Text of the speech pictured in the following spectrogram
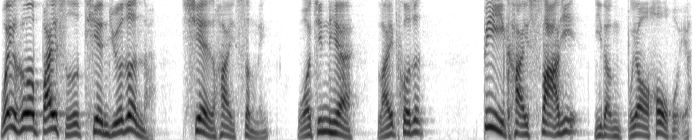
为何摆此天绝阵呢？陷害生灵！我今天来破阵，避开杀戒，你等不要后悔啊！”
